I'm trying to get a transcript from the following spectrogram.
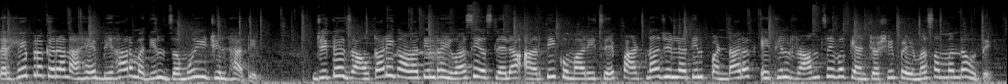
तर हे प्रकरण आहे बिहारमधील जमुई जिल्ह्यातील. जिथे जावतारी गावातील रहिवासी असलेल्या आरती कुमारीचे पाटणा जिल्ह्यातील पंडारक येथील रामसेवक यांच्याशी प्रेमसंबंध होते.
